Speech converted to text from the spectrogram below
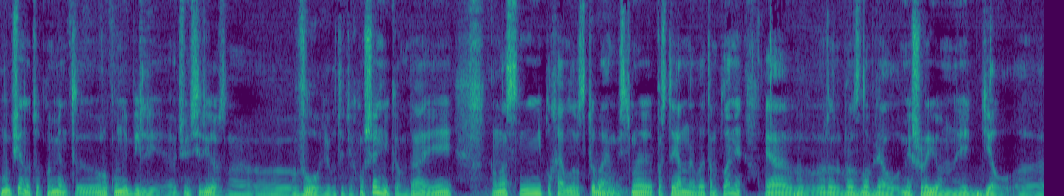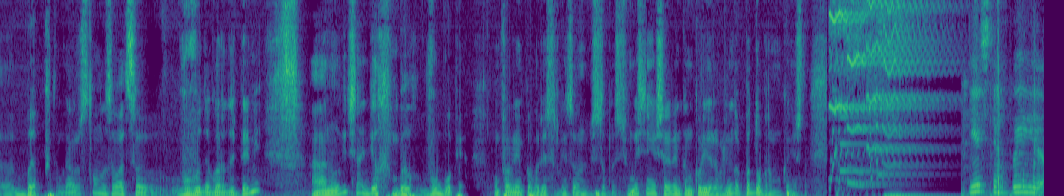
мы вообще на тот момент э, руку набили очень серьезно э, в ловле вот этих мошенников, да, и у нас неплохая была раскрываемость. Мы постоянно в этом плане, я возглавлял межрайонный отдел э, БЭП, тогда уже стал называться в УВД города Перми, а аналогичный отдел был в УБОПе, Управление по борьбе с организованной преступностью. Мы с ними все время конкурировали, ну, по-доброму, конечно. Если вы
